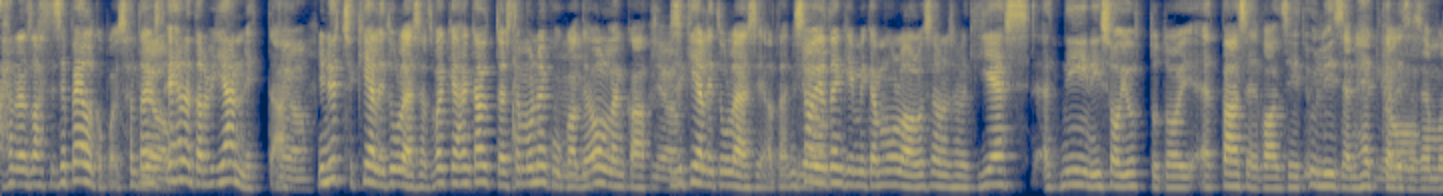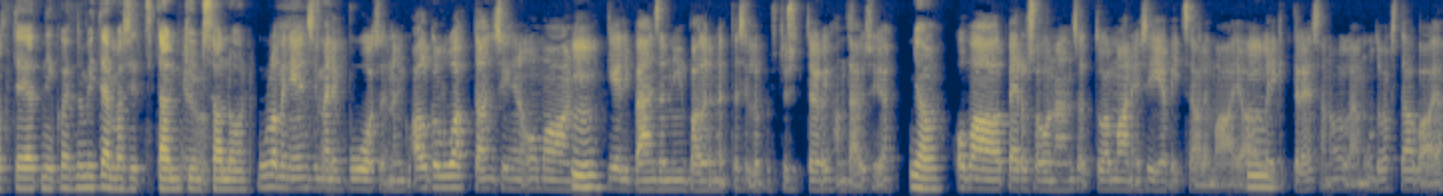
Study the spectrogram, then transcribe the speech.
häneltä lähti se pelko pois. Hän tajusi, että ei hänen tarvitse jännittää. Joo. Niin nyt se kieli tulee sieltä, vaikka hän käyttää sitä monen kuukauden Mm. ollenkaan, Joo. niin se kieli tulee sieltä. Niin se on Joo. jotenkin, mikä mulla on ollut sellainen, että jes, että niin iso juttu toi, että pääsee vaan siitä yli sen hetkellisen Joo. semmoinen, että, niinku, että no miten mä sitten tämänkin Joo. sanon. Mulla meni ensimmäinen vuosi ennen kuin alkoi luottaa siihen omaan Mm. kielipäänsä niin paljon, että sillä pystyi sitten jo ihan täysin jo Joo, omaa persoonansa tuomaan esiin ja vitsailemaan ja mm. leikittelee sanoilla ja muuta vastaavaa. Ja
